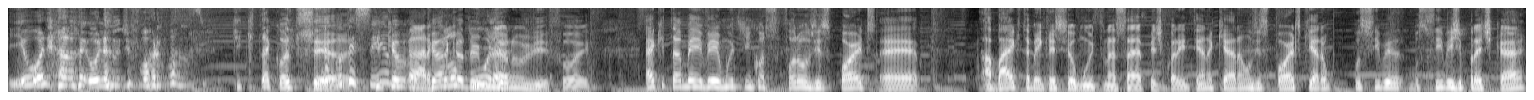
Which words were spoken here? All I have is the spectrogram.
e eu olhava, olhando de fora falando assim, o que que tá acontecendo? O que tá acontecendo, que que eu, cara? Que, que, que eu dormi eu não vi, foi. É que também veio muito de enquanto foram os esportes. É, a bike também cresceu muito nessa época de quarentena, que eram os esportes que eram possíveis, possíveis de praticar,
